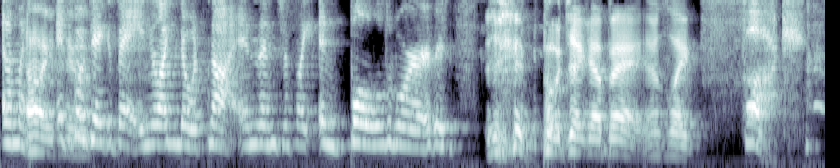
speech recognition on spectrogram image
and i'm like Oh, it's bodega bay and you're like no it's not and then just like in bold words Bodega Bay. And it's like, fuck.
